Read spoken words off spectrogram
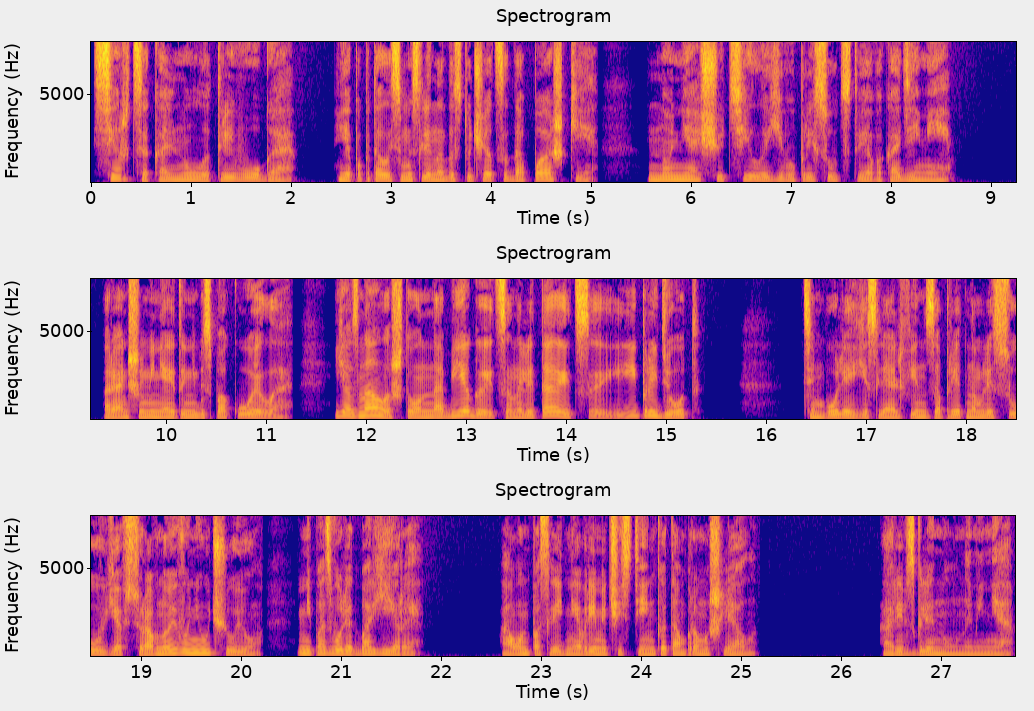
Сердце кольнуло тревога. Я попыталась мысленно достучаться до Пашки, но не ощутила его присутствия в академии. Раньше меня это не беспокоило. Я знала, что он набегается, налетается и придет. Тем более, если Альфин в запретном лесу, я все равно его не учую. Не позволят барьеры. А он последнее время частенько там промышлял. Ари взглянул на меня.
